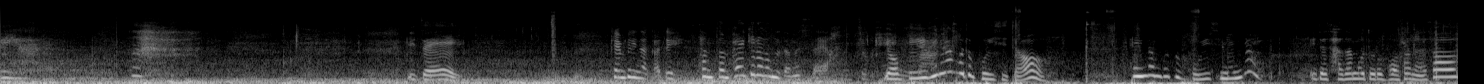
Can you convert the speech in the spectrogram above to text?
에휴. 아. 이제 캠핑장까지 3.8km 정도 남았어요. 여기 횡단보도 보이시죠? 횡단보도 보이시면요. 이제 자전거 도로 벗어나서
